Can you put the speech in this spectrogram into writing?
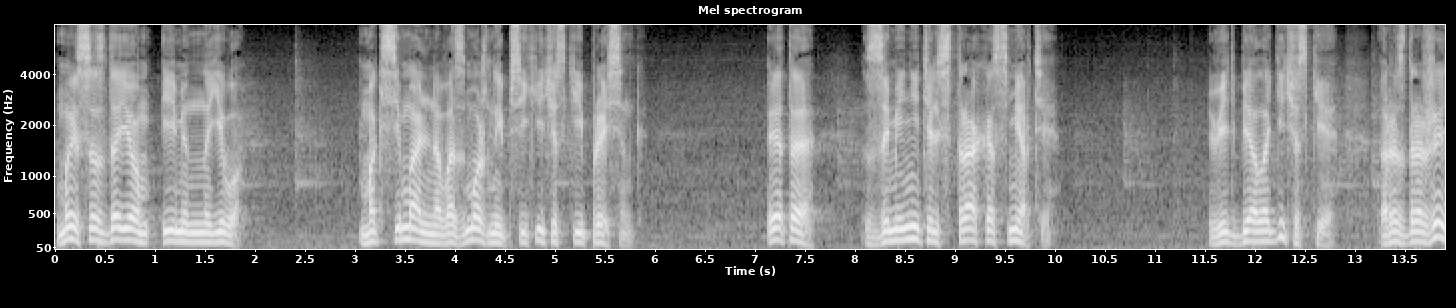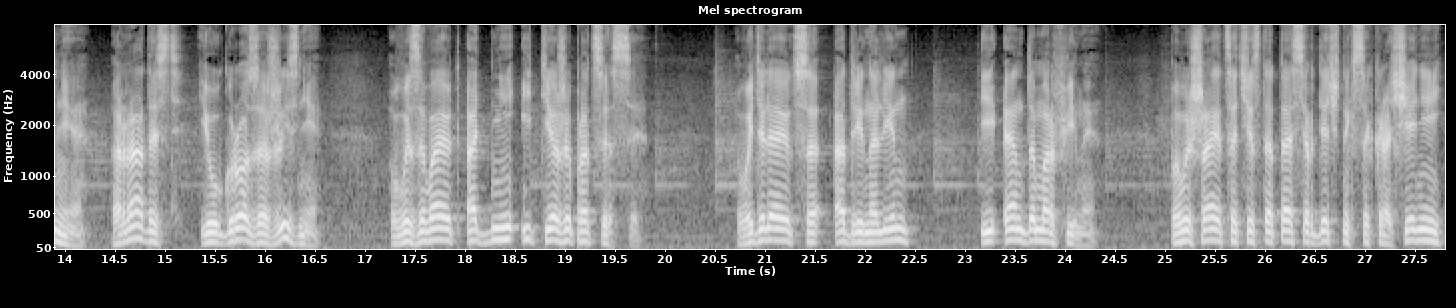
Мы создаем именно его. Максимально возможный психический прессинг. Это заменитель страха смерти. Ведь биологически раздражение – радость и угроза жизни вызывают одни и те же процессы. Выделяются адреналин и эндоморфины. Повышается частота сердечных сокращений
